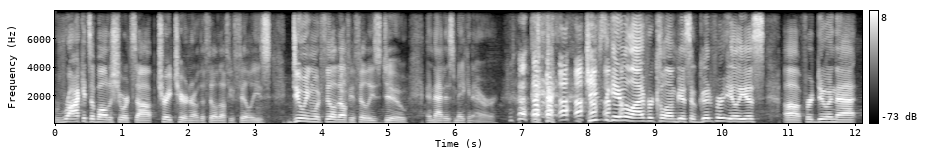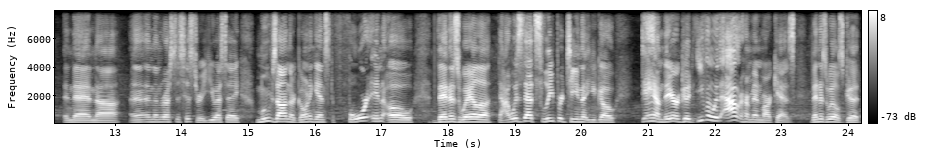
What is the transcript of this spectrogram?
rockets a ball to shortstop. Trea Turner of the Philadelphia Phillies doing what Philadelphia Phillies do, and that is make an error. Keeps the game alive for Colombia, So good for Elias uh, for doing that. And then, uh, and, then the rest is history. USA moves on. They're going against four and zero Venezuela. That was that sleeper team that you go, damn, they are good even without German Marquez. Venezuela's good.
